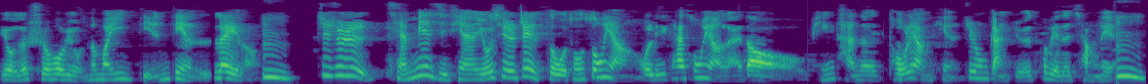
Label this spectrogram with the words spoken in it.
有的时候有那么一点点累了，嗯。这就是前面几天，尤其是这次我从松阳，我离开松阳来到平潭的头两天，这种感觉特别的强烈。嗯，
